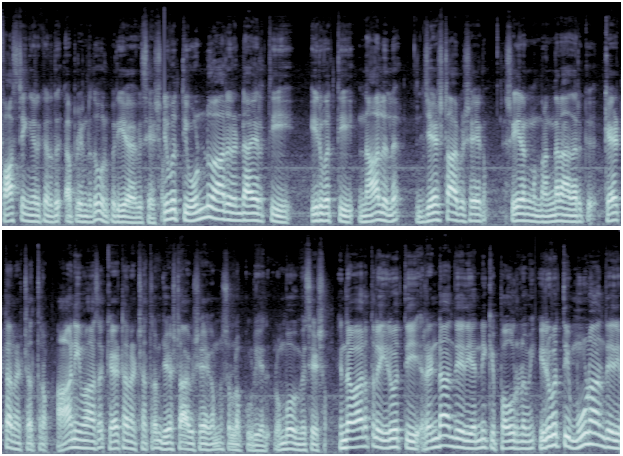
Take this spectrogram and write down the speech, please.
ஃபாஸ்டிங் இருக்கிறது அப்படின்றது ஒரு பெரிய விசேஷம். இருபத்தி ஒன்று ஆறு ரெண்டாயிரத்தி இருபத்தி நாலில் ஜேஷ்டாபிஷேகம் ஸ்ரீரங்கம் ரங்கநாதருக்கு கேட்ட நட்சத்திரம் ஆனி மாத கேட்ட நட்சத்திரம் ஜேஷ்டாபிஷேகம்னு சொல்லக்கூடியது. ரொம்பவும் விசேஷம். இந்த வாரத்தில் இருபத்தி ரெண்டாம் தேதி அன்னைக்கு பௌர்ணமி இருபத்தி மூணாம் தேதி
